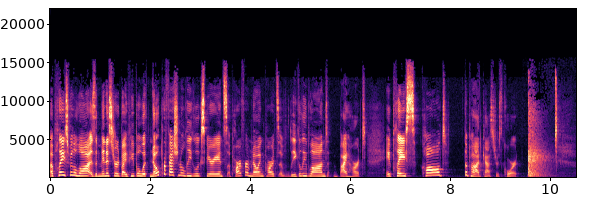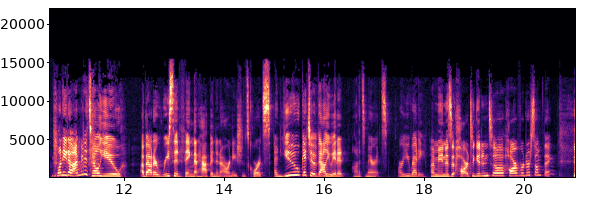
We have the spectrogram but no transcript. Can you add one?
A place where the law is administered by people with no professional legal experience apart from knowing parts of Legally Blonde by heart. A place called the Podcaster's Court. Juanita, I'm going to tell you about a recent thing that happened in our nation's courts, and you get to evaluate it on its merits. Are you ready? I mean, is it hard to get into Harvard or something?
